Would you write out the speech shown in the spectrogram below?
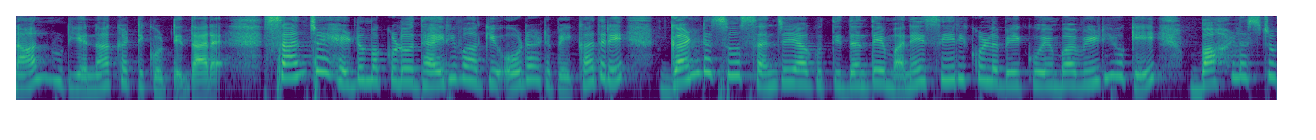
ನಾಲ್ನುಡಿಯನ್ನು ಕಟ್ಟಿಕೊಟ್ಟಿದ್ದಾರೆ. ಸಂಜೆ ಹೆಣ್ಣು ಮಕ್ಕಳು ಧೈರ್ಯವಾಗಿ ಓಡಾಡಬೇಕಾದರೆ ಗಂಡಸು ಸಂಜೆಯಾಗುತ್ತಿದ್ದಂತೆ ಮನೆ ಸೇರಿಕೊಳ್ಳಬೇಕು ಎಂಬ ವಿಡಿಯೋಗೆ ಬಹಳಷ್ಟು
